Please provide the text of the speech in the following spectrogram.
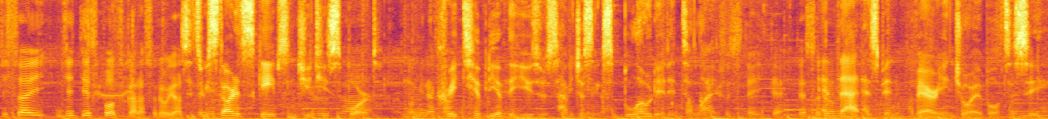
Since we started Scapes in GT Sport, the creativity of the users have just exploded into life. And that has been very enjoyable to see.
